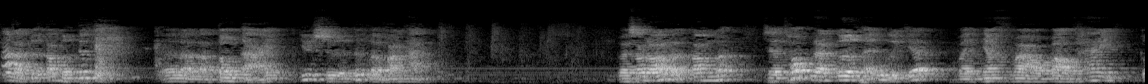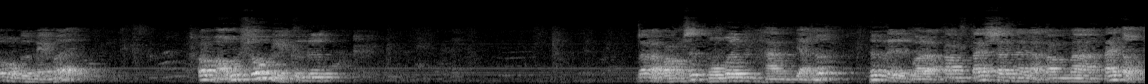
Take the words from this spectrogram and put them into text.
nó làm cho tâm mình tiếp tục là là tồn tại dưới sự tức là vận hành. Và sau đó là tâm đó sẽ thoát ra cơ thể của người chết và nhập vào bào thai của một người mẹ mới. Có mẫu số nghiệp tương đương đó là quan sức vô minh hành và thức. Thức này được gọi là tâm tái sinh hay là tâm uh, tái tục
